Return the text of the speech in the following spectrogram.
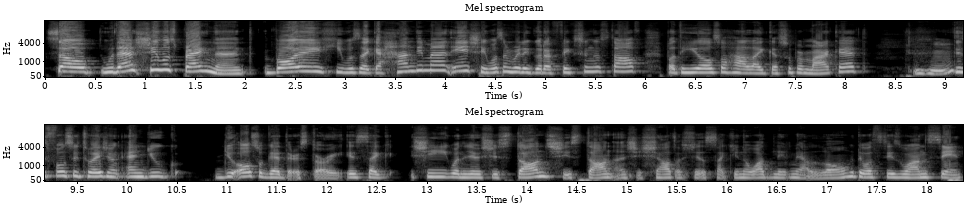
So with that, she was pregnant. Boy, he was like a handyman-ish. He wasn't really good at fixing stuff, but he also had like a supermarket Mm-hmm. this full situation and you you also get their story. It's like she when she's done she's done and she shouts and she's like you know what? Leave me alone. There was this one scene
